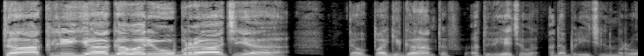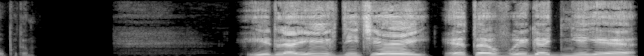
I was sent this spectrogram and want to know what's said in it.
Так ли я говорю, братья? Толпа гигантов ответила одобрительным ропотом. И для их детей это выгоднее,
